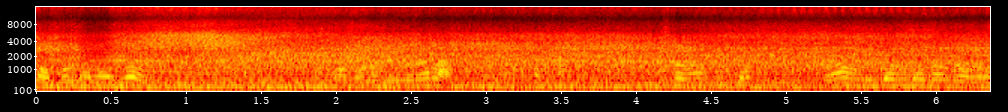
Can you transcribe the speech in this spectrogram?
কখন লাগবে बनाउँदैन ल हुन्छ हुन्छ म गरेर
